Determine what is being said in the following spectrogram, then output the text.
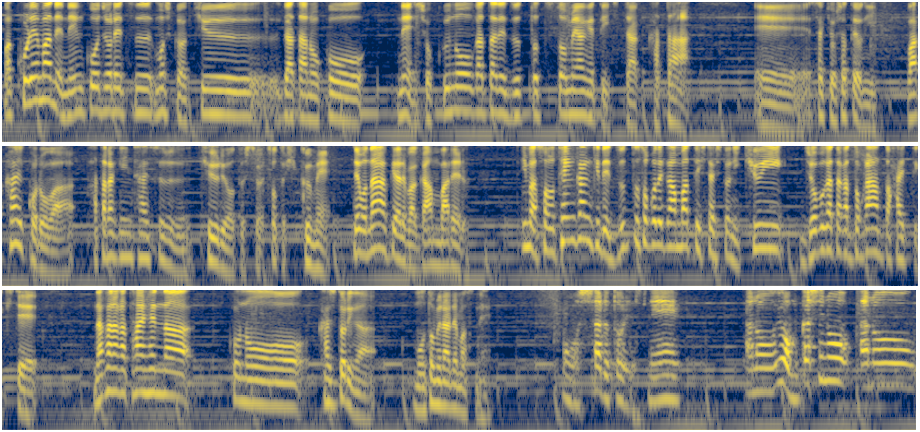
まあ、これまで年功序列もしくは旧型のこう、ね、職能型でずっと勤め上げてきた方、えーさっきおっしゃったように若い頃は働きに対する給料としてはちょっと低め。でも長くやれば頑張れる。今その転換期でずっとそこで頑張ってきた人に急にジョブ型がドカーンと入ってきてなかなか大変なこの舵取りが求められますね。もうおっしゃる通りですね。あの要は昔のあの、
